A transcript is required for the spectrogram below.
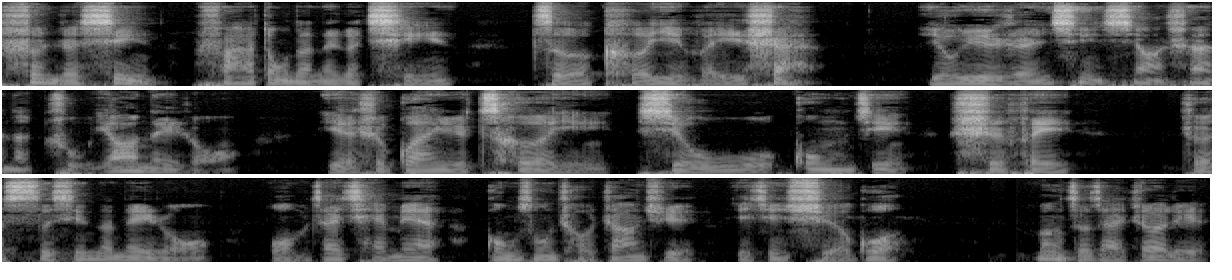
顺着性发动的那个情，则可以为善。由于人性向善的主要内容，也是关于恻隐、修恶、恭敬、是非这四心的内容，我们在前面公孙丑章句已经学过。孟子在这里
